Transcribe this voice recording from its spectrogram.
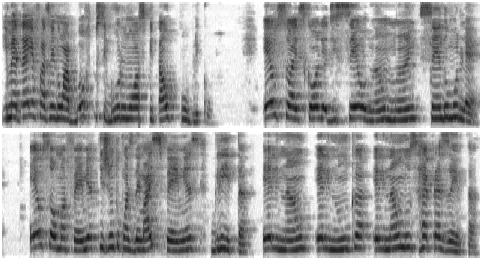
E Medeia fazendo um aborto seguro no hospital público. Eu sou a escolha de ser ou não mãe sendo mulher. Eu sou uma fêmea que, junto com as demais fêmeas, grita: ele não, ele nunca, ele não nos representa.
